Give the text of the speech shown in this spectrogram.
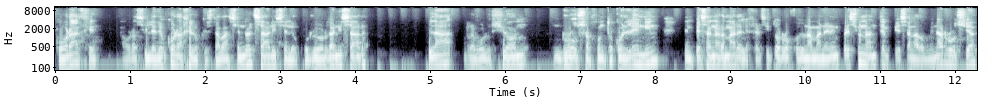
coraje. Ahora sí le dio coraje lo que estaba haciendo el zar y se le ocurrió organizar la revolución rusa junto con Lenin. Empiezan a armar el ejército rojo de una manera impresionante, empiezan a dominar Rusia,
